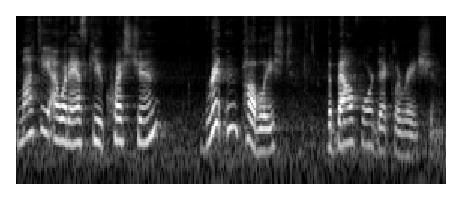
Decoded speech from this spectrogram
Mati, I want to ask you a question. Britain published the Balfour Declaration,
